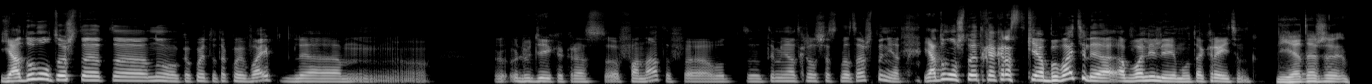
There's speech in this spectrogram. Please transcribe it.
Я думал то, что это, ну, какой-то такой вайп для людей как раз э, фанатов. А вот э, ты мне открыл сейчас глаза, что нет. Я думал, что это как раз-таки обыватели обвалили ему так рейтинг. Я даже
